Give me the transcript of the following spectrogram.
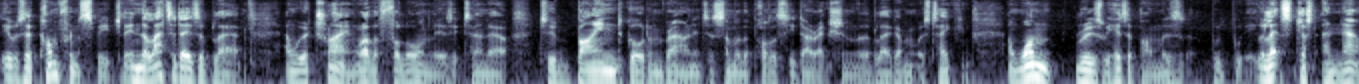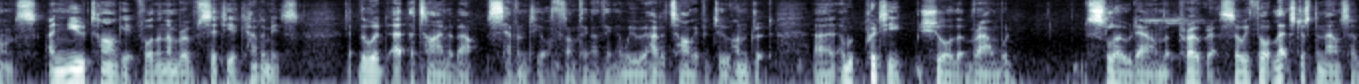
it was a conference speech in the latter days of Blair, and we were trying, rather forlornly as it turned out, to bind Gordon Brown into some of the policy direction that the Blair government was taking. And one ruse we hit upon was let's just announce a new target for the number of city academies. There were at the time about 70 or something, I think, and we had a target for 200. Uh, and we're pretty sure that Brown would slow down the progress. So we thought, let's just announce a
